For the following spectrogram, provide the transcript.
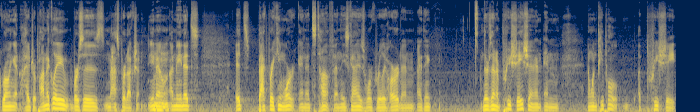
growing it hydroponically versus mass production. You know, Mhm. I mean, it's it's backbreaking work and it's tough, and these guys work really hard. And I think there's an appreciation, and and, and when people appreciate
